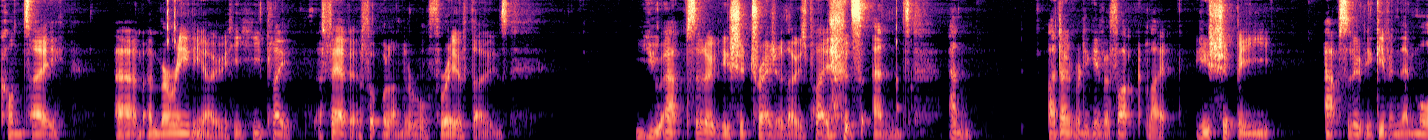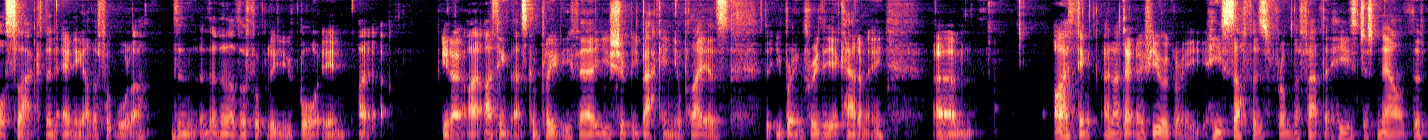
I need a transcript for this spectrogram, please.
Conte, um, and Mourinho. He he played a fair bit of football under all three of those. You absolutely should treasure those players, and and I don't really give a fuck. Like you should be absolutely giving them more slack than any other footballer than than another footballer you've brought in. I, you know, I, I think that's completely fair. You should be backing your players that you bring through the academy. Um, I think, and I don't know if you agree, he suffers from the fact that he's just now the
